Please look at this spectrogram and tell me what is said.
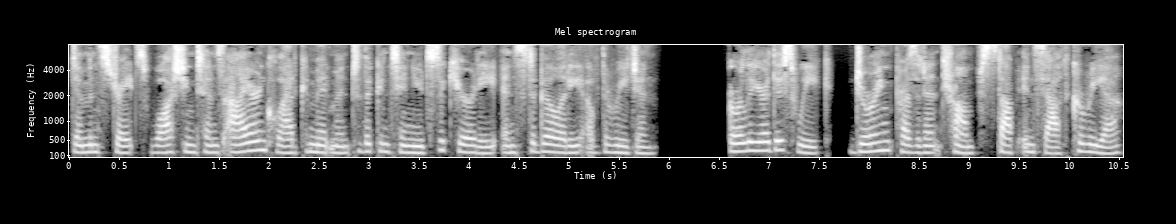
demonstrates Washington's ironclad commitment to the continued security and stability of the region. Earlier this week, during President Trump's stop in South Korea,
